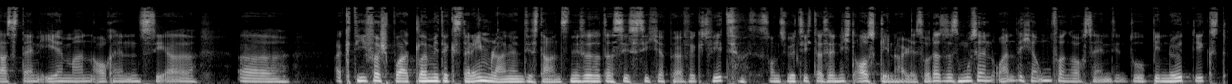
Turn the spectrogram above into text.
dass dein Ehemann auch ein sehr äh, aktiver Sportler mit extrem langen Distanzen ist. Also das ist sicher perfekt fit. Sonst wird sich das ja nicht ausgehen alles, oder? Also es muss ein ordentlicher Umfang auch sein, den du benötigst,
